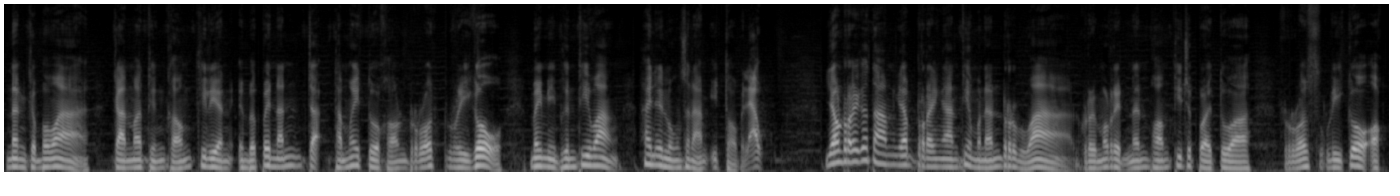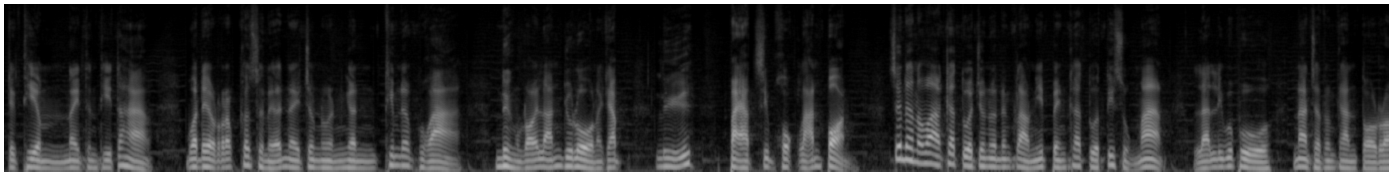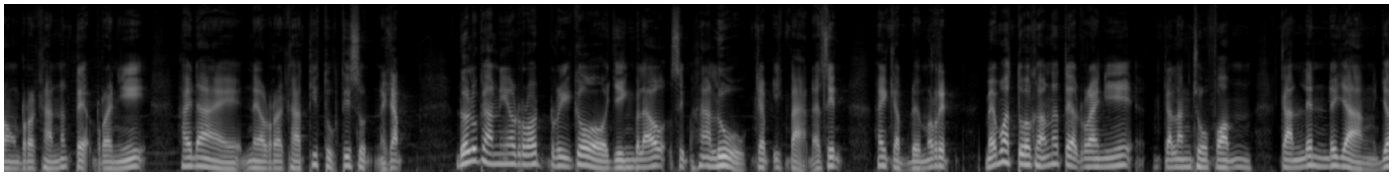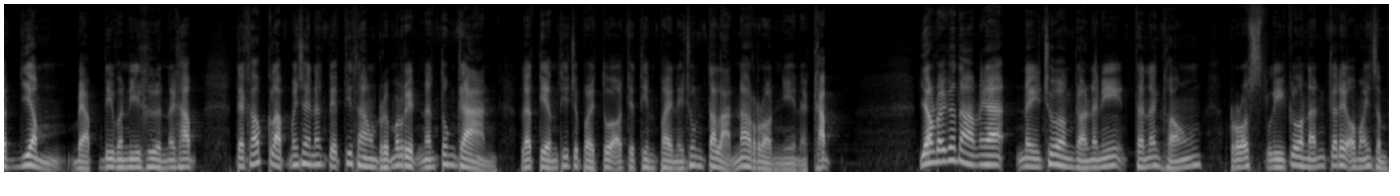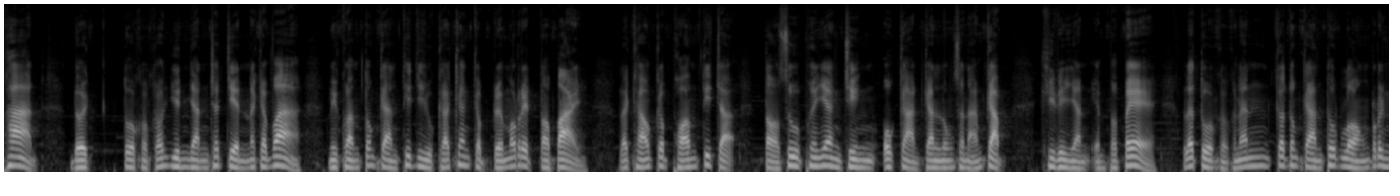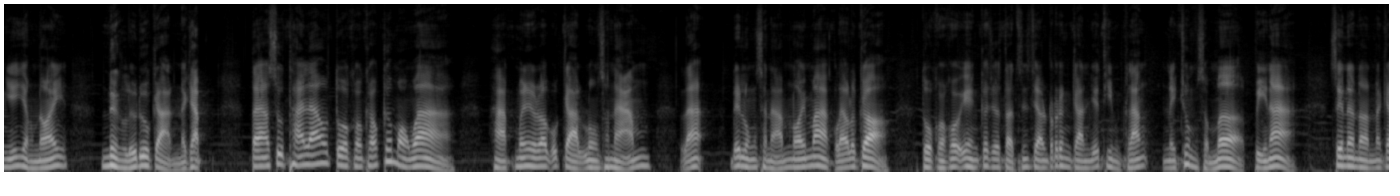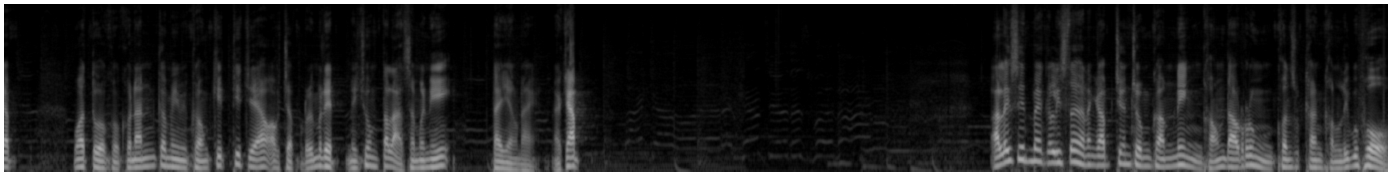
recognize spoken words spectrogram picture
นั่นก็เพราะว่าการมาถึงของคิเลียนเอ็มเบเป้นั้นจะทำให้ตัวของโรสริโกไม่มีพื้นที่ว่าง ให้ได้ลงสนามอีกต่อไปแล้ว อย่างไรก็ตามครับรายงานที่มานั้นระบุว่าเรอัลมาดริดนั้นพร้อมที่จะปล่อยตัวโรสริโกออกจากทีมในทันทีถ้าหากว่าได้รับข้อเสนอในจำนวนเงินที่มากกว่า 100 ล้านยูโรนะครับหรือ 86 ล้านปอนด์ซึ่งแน่นอนว่าค่าตัวจำนวนดังกล่าวนี้เป็นค่าตัวที่สูงมาก และลิเวอร์พูลน่าจะทำการต่อรองราคานักเตะรายนี้ให้ได้ในราคาที่ถูกที่สุดนะครับ โดยลูกการนี้โรดริโกยิงไปแล้ว 15 ลูกกับอีก 8 แอสซิสต์ให้กับเดอมริดแม้ว่าตัวของนักเตะรายนี้กำลังโชว์ฟอร์มการเล่นได้อย่างยอดเยี่ยมแบบดีวันดีคืนนะครับ แต่เขากลับไม่ใช่นักเตะที่ทางเรอัลมาดริดนั้นต้องการ และเตรียมที่จะปล่อยตัวออกจากทีมไปในช่วงตลาดหน้าร้อนนี้นะครับอย่างไรก็ตามนะฮะในช่วงก่อนหน้านี้ทางด้านของโรสลีโกนั้นก็ได้ออกมาให้สัมภาษณ์ โดยตัวของเขายืนยันชัดเจนนะครับว่า มีความต้องการที่จะอยู่ค้าแข่งกับเรอัลมาดริดต่อไป และเขาก็พร้อมที่จะต่อสู้เพื่อแย่งชิงโอกาสการลงสนามกับคิริยันเอ็มเปเป้และตัวของเขานั้นก็ต้องการทดลองเรื่องนี้อย่างน้อย1ฤดูกาลนะครับ แต่สุดท้ายแล้วตัวของเขาก็มองว่า หากไม่ได้รับโอกาสลงสนาม และได้ลงสนามน้อยมากแล้วแล้วก็ตัวของเขาเองก็จะตัดสินใจเรื่องการย้ายทีมครั้งในช่วงซัมเมอร์ปีหน้าซึ่งแน่นอนนะครับว่าตัวของเขานั้นก็ไม่มีความคิดที่จะเอาออกจากเรอัลมาดริดในช่วงตลาดซัมเมอร์นี้แต่อย่างไรนะครับ อเล็กซิสแมกอลิสเตอร์นะครับชื่นชมความนิ่งของดาวรุ่งคนสำคัญของลิเวอร์พูล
